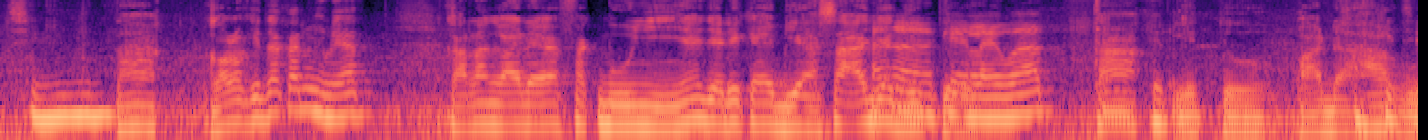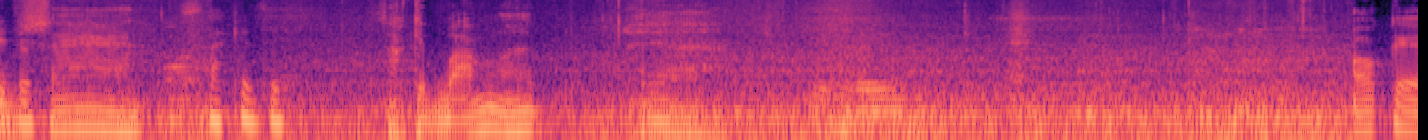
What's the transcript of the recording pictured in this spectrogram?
sini. tak. Kalau kita kan ngelihat karena nggak ada efek bunyinya jadi kayak biasa aja Ah, gitu. Kayak lewat. Tak gitu. gitu. Padahal Sakit situ. buset, Sakit sih. sakit banget. Ya. Oke.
